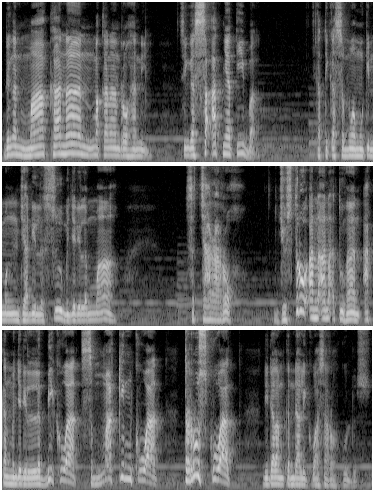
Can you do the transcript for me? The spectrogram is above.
dengan makanan-makanan rohani sehingga saatnya tiba ketika semua mungkin menjadi lesu, menjadi lemah secara roh. Justru anak-anak Tuhan akan menjadi lebih kuat, semakin kuat, terus kuat di dalam kendali kuasa Roh Kudus.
